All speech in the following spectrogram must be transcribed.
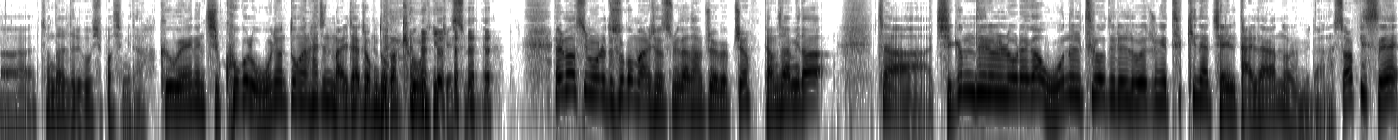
어, 전달드리고 싶었습니다. 그 외에는 집콕을 5년 동안 하진 말자 정도가 교훈이 있겠습니다. 헬마스님 오늘도 수고 많으셨습니다. 다음 주에 뵙죠. 감사합니다. 자, 지금 들을 노래가 오늘 틀어드릴 노래 중에 특히나 제일 달달한 노래입니다. 서피스의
